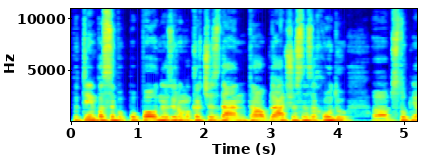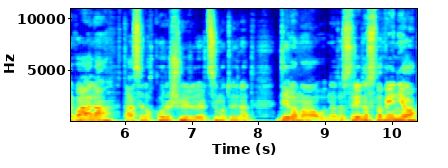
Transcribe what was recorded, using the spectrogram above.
potem pa se bo popoldne, oziroma kar čez dan, ta oblačnost na zahodu um, stopnjevala, ta se lahko razširi recimo tudi nad deloma nad osrednjo Slovenijo,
